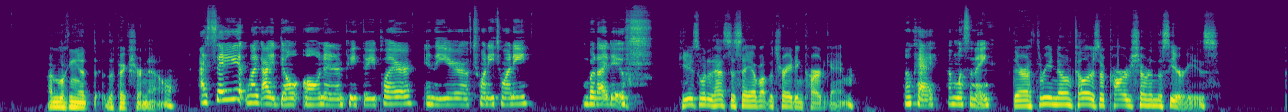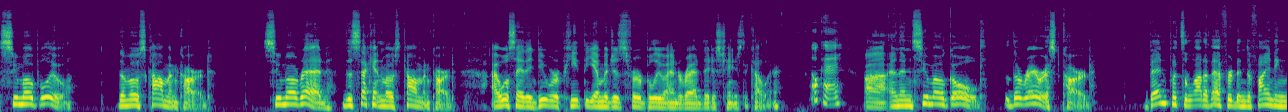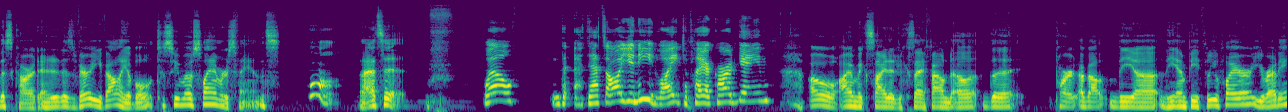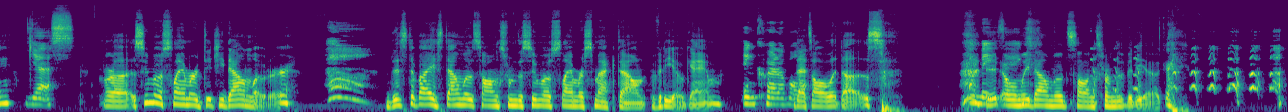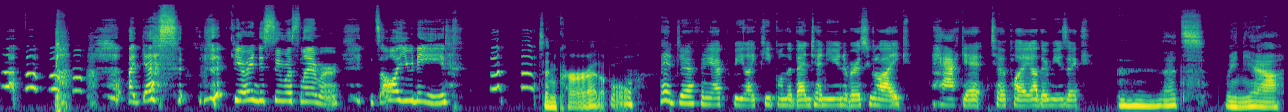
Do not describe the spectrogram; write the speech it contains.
I'm looking at the picture now. I say it like I don't own an MP3 player in the year of 2020, but I do. Here's what it has to say about the trading card game. Okay, I'm listening. There are three known colors of cards shown in the series Sumo Blue, the most common card. Sumo Red, the second most common card. I will say they do repeat the images for blue and red, they just change the color. Okay. Uh, and then Sumo Gold, the rarest card. Ben puts a lot of effort into finding this card, and it is very valuable to Sumo Slammers fans. Huh. That's it. Well, th- that's all you need, right, to play a card game? Oh, I'm excited because I found uh, the part about the uh, the MP3 player. You ready? Yes. Uh, Sumo Slammer Digi Downloader. this device downloads songs from the Sumo Slammer SmackDown video game. Incredible. That's all it does. amazing. It only downloads songs from the video game. I guess if you're into Sumo Slammer, it's all you need. It's incredible. There definitely have to be like people in the Ben 10 universe who like hack it to play other music. Mm, that's, I mean, yeah,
